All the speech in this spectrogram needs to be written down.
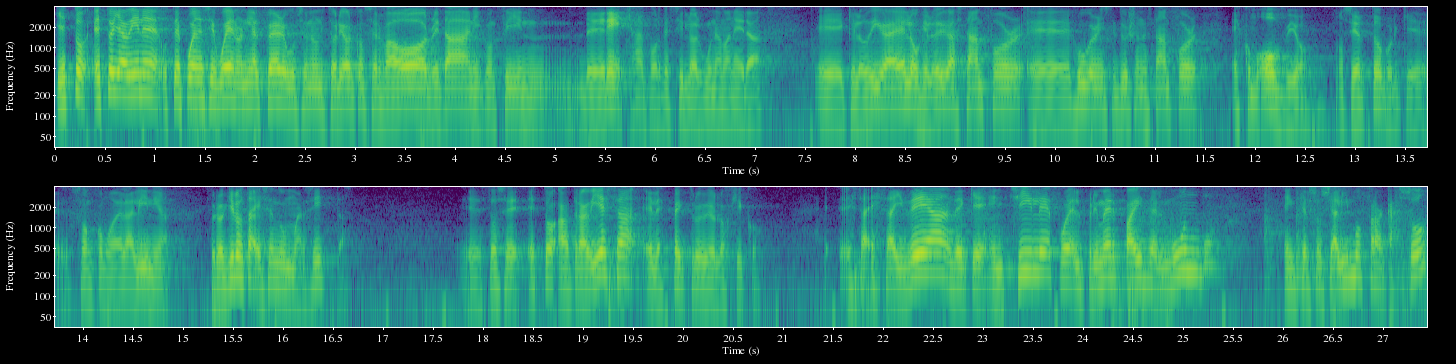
y esto, esto ya viene, ustedes pueden decir, bueno, Neil Ferguson es un historiador conservador, británico, en fin, de derecha, por decirlo de alguna manera. Eh, que lo diga él o que lo diga Stanford, eh, el Hoover Institution de Stanford, es como obvio, ¿no es cierto? Porque son como de la línea. Pero aquí lo está diciendo un marxista. Entonces, esto atraviesa el espectro ideológico. Esa, esa idea de que en Chile fue el primer país del mundo en que el socialismo fracasó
